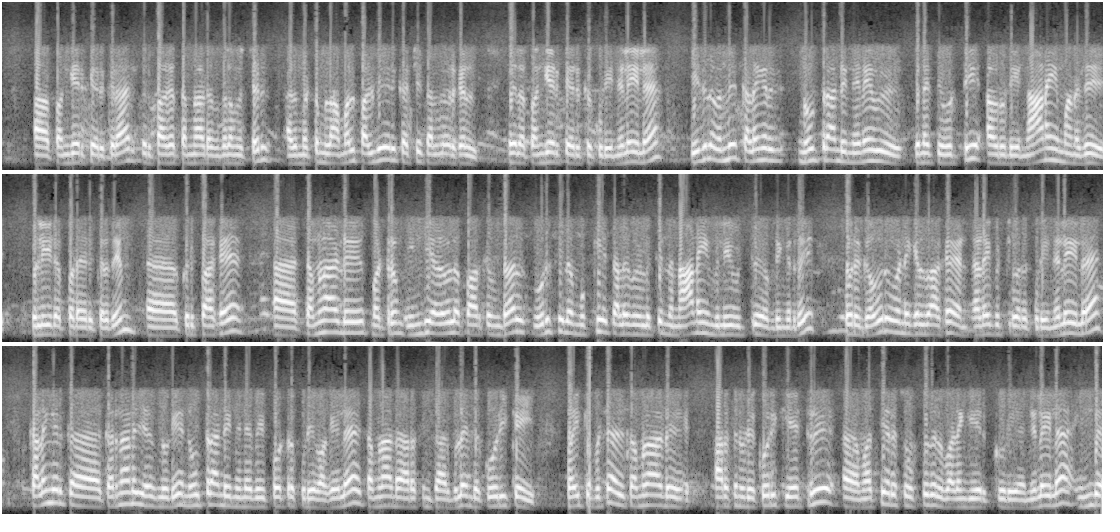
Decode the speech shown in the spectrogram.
பங்கேற்க இருக்கிறார். குறிப்பாக தமிழ்நாடு முதலமைச்சர் அது மட்டும் இல்லாமல் பல்வேறு கட்சி தலைவர்கள் இதுல பங்கேற்க இருக்கக்கூடிய நிலையில இதுல வந்து கலைஞர் நூற்றாண்டு நினைவு தினத்தை ஒட்டி அவருடைய நாணயமானது வெளியிடப்பட இருக்கிறது. குறிப்பாக தமிழ்நாடு மற்றும் இந்திய அளவில் பார்த்தோம் என்றால் ஒரு சில முக்கிய தலைவர்களுக்கு இந்த நாணயம் வெளியிட்டு அப்படிங்கிறது ஒரு கௌரவ நிகழ்வாக நடைபெற்று வரக்கூடிய நிலையில கலைஞர் க கருணாநிதி அவர்களுடைய நூற்றாண்டு நினைவை போற்றக்கூடிய வகையில தமிழ்நாடு அரசின் சார்பில் இந்த கோரிக்கை வைக்கப்பட்டு அது தமிழ்நாடு அரசினுடைய கோரிக்கை ஏற்று மத்திய அரசு ஒப்புதல் வழங்கி இருக்கக்கூடிய நிலையில இந்த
